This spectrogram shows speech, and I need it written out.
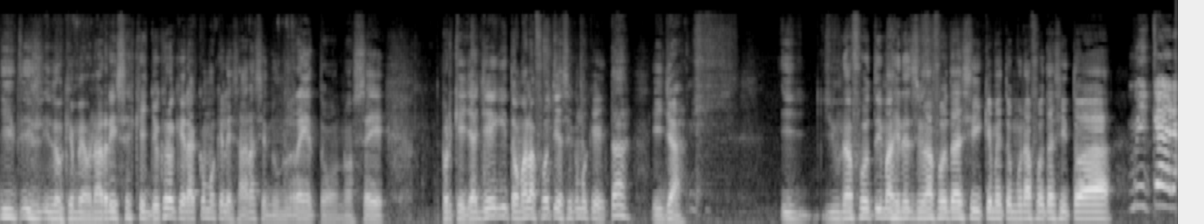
Y, y- y lo que me da una risa es que yo creo que era como que le estaban haciendo un reto, no sé. Porque ella llega y toma la foto y hace como que está, y ya. Y, y una foto, imagínate una foto así, que me tomó una foto así toda... Mi cara,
